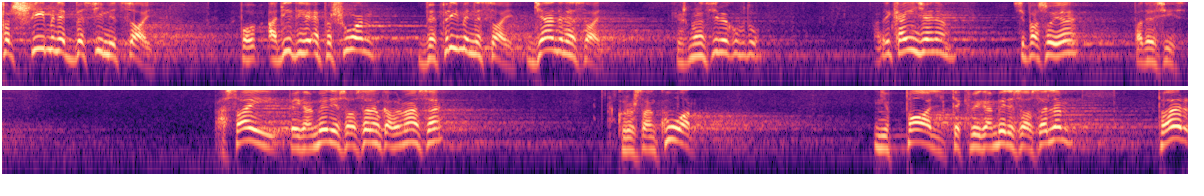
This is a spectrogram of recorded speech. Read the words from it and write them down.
përshkrimin e besimit të saj. Po hadithi e përshkruan veprimin e saj, gjendjen e saj. Kjo është me rëndësi me kuptu. Edhe ka hi n'xhehnem, si pasojë e padrejtësisë. Pastaj, pejgamberi s.a.s. ka përmend se, kur është ankuar, një palë tek pejgamberi s.a.s. për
